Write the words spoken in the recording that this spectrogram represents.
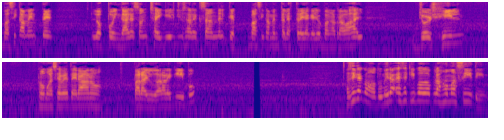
básicamente, los poingares son Chai Gilgis Alexander, que es básicamente la estrella que ellos van a trabajar. George Hill, como ese veterano para ayudar al equipo. Así que cuando tú miras ese equipo de Oklahoma City,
